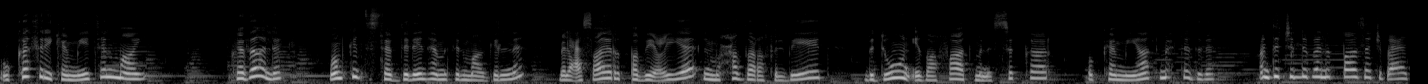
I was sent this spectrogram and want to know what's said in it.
وكثري كمية الماي. وكذلك ممكن تستبدلينها مثل ما قلنا بالعصاير الطبيعية المحضرة في البيت بدون إضافات من السكر وبكميات معتدلة. عندك اللبن الطازج بعد.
